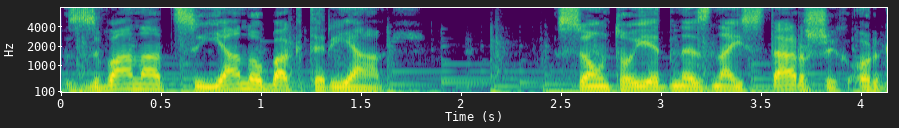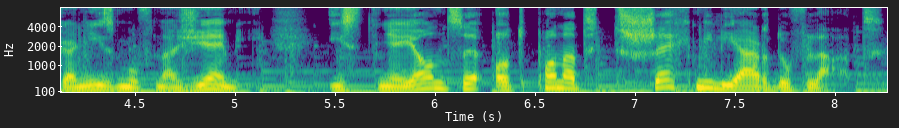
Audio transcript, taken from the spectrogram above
zwana cyjanobakteriami. Są to jedne z najstarszych organizmów na Ziemi, istniejące od ponad 3 miliardów lat.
